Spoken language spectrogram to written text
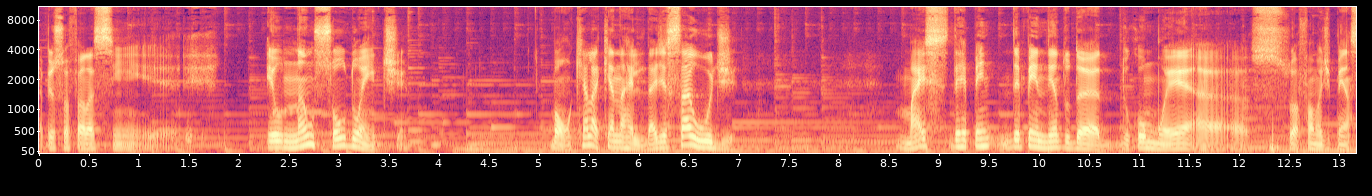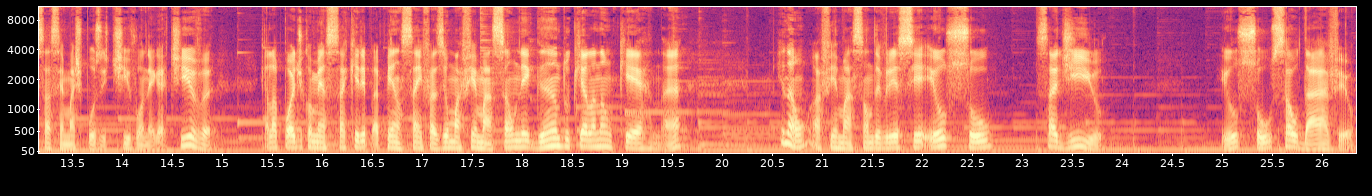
A pessoa fala assim: eu não sou doente. Bom, o que ela quer na realidade é saúde. Mas dependendo da, do como é a, a, sua forma de pensar, se é mais positiva ou negativa, ela pode começar a querer a pensar em fazer uma afirmação negando o que ela não quer, né? E não, a afirmação deveria ser: eu sou sadio, eu sou saudável.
